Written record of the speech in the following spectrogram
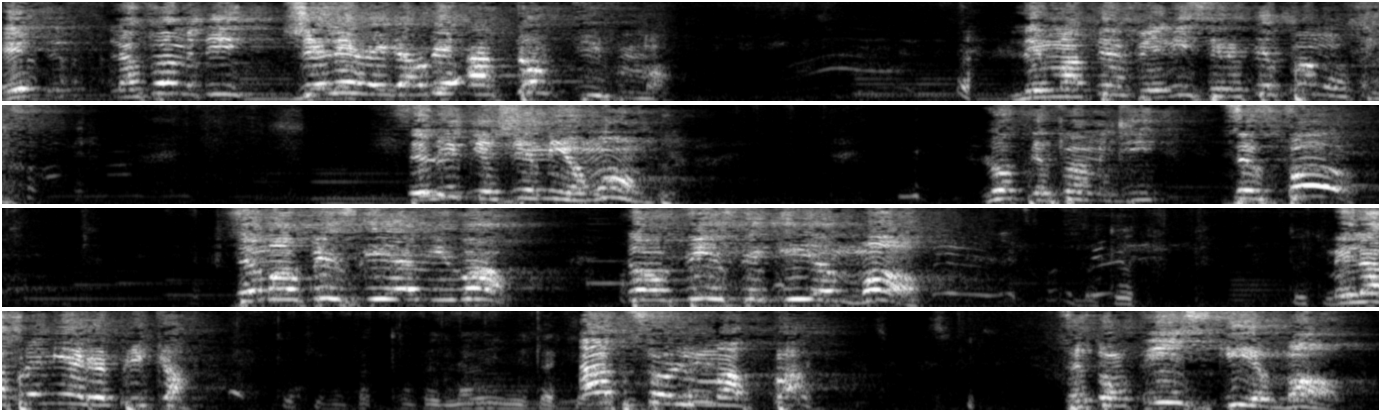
Et la femme dit, je l'ai regardé attentivement. Le matin venu, ce n'était pas mon fils. C'est lui que j'ai mis au monde. L'autre femme dit, c'est faux. C'est mon fils qui est vivant. Ton fils qui est mort. Mais la première répliqua. Absolument pas. C'est ton fils qui est mort.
